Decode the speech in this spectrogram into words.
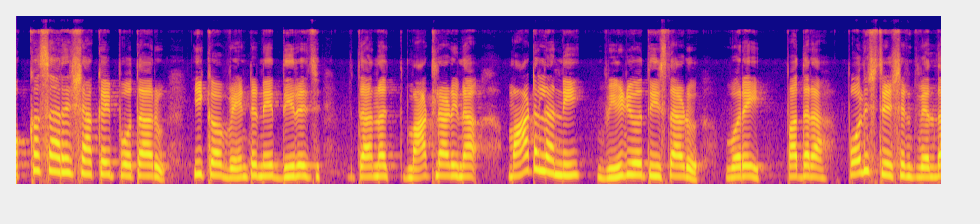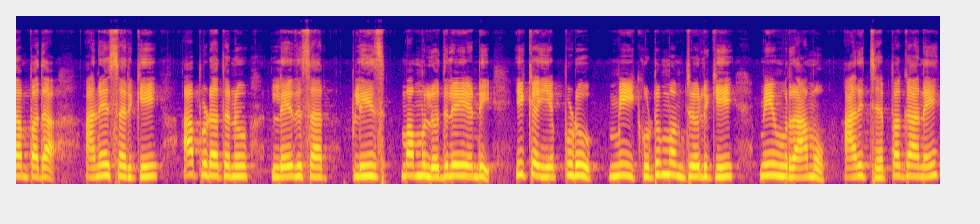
ఒక్కసారి షాక్ అయిపోతారు. ఇక వెంటనే ధీరజ్ తన మాట్లాడిన మాటలన్నీ వీడియో తీస్తాడు. ఒరేయ్ పదరా పోలీస్ స్టేషన్కి వెళ్దాం పద అనేసరికి అప్పుడు అతను లేదు సార్ ప్లీజ్ మమ్మల్ని వదిలేయండి. ఇక ఎప్పుడు మీ కుటుంబం జోలికి మేము రాము అని చెప్పగానే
